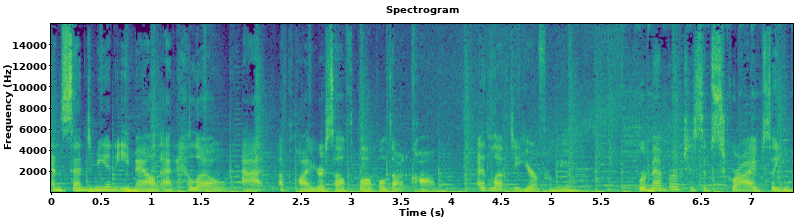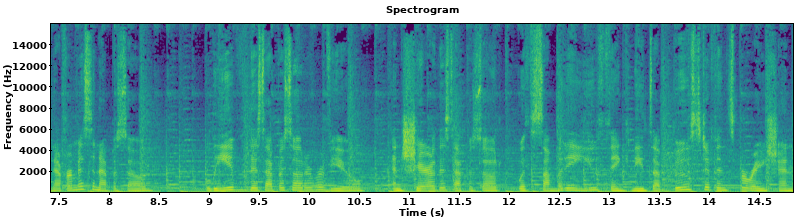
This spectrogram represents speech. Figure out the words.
and send me an email at hello at applyyourselfglobal.com. I'd love to hear from you. Remember to subscribe so you never miss an episode leave this episode a review, and share this episode with somebody you think needs a boost of inspiration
